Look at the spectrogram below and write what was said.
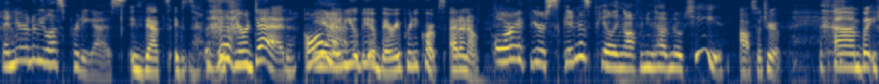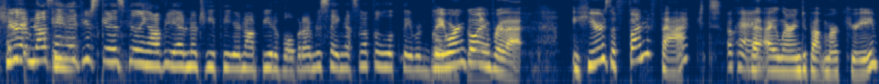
Then you're gonna be less pretty, guys. That's ex- if you're dead. Oh, Yeah. Maybe you'll be a very pretty corpse. I don't know. Or if your skin is peeling off and you have no teeth. Also true. Um, but I here mean, I'm not saying that if your skin is peeling off and you have no teeth that you're not beautiful, but I'm just saying that's not the look they were going They weren't for. going for that. Here's a fun fact Okay. that I learned about mercury.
